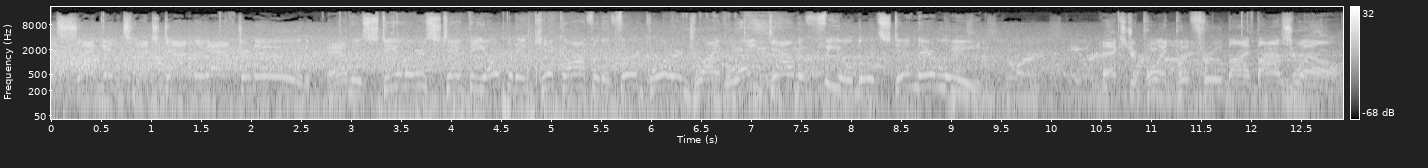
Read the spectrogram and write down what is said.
His second touchdown of the afternoon. And the Steelers take the opening kickoff of the third quarter and drive right down the field to extend their lead. Extra point put through by Boswell.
